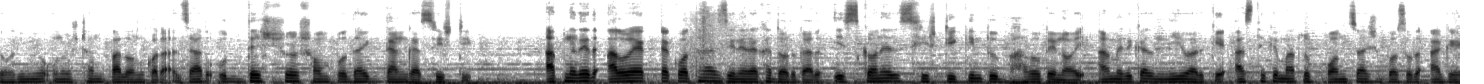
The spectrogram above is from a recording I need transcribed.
ধর্মীয় অনুষ্ঠান পালন করা, যার উদ্দেশ্য সাম্প্রদায়িক দাঙ্গা সৃষ্টি। আপনাদের আরও একটা কথা জেনে রাখা দরকার, ইসকনের সৃষ্টি কিন্তু ভারতে নয়, আমেরিকার নিউ ইয়র্কে। আজ থেকে মাত্র পঞ্চাশ বছর আগে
